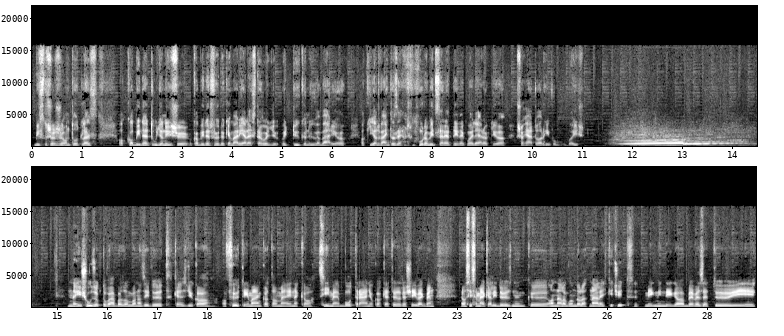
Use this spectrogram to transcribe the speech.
biztosan Zsantot lesz. A kabinet ugyanis, a kabinet fődöke már jelezte, hogy, hogy tűkönülve várja a kiadványt az elnök úr, amit szeretnének majd elrakni a saját archívumukba is. Ne is húzok tovább azonban az időt, kezdjük a, a fő témánkat, amelynek a címe Botrányok a 2000-es években. Azt hiszem el kell időznünk annál a gondolatnál egy kicsit, még mindig a bevezetői,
